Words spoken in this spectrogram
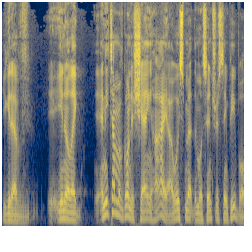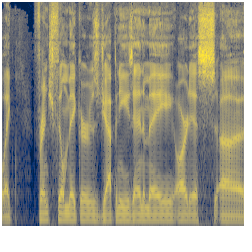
You could have, you know, like anytime I've gone to Shanghai, I always met the most interesting people, like French filmmakers, Japanese anime artists, uh,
